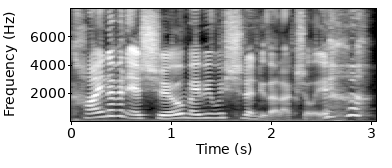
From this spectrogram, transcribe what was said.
kind of an issue. Maybe we shouldn't do that actually.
